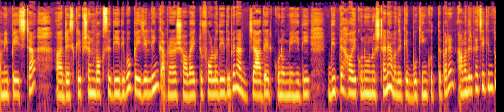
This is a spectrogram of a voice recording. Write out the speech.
আমি পেজটা ডেসক্রিপশন বক্সে দিয়ে দিব। পেজের লিঙ্ক আপনারা সবাই একটু ফলো দিয়ে দিবেন। আর যাদের কোনো মেহেদি দিতে হয় কোনো অনুষ্ঠানে, আমাদেরকে বুকিং করতে পারেন। আমাদের কাছে কিন্তু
